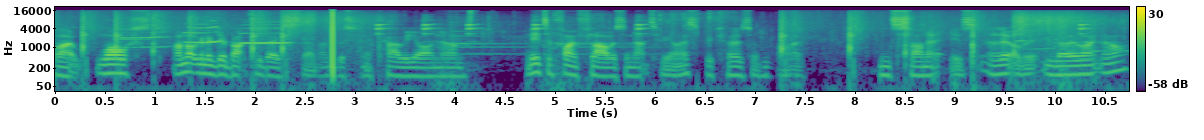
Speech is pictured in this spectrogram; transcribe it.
Right, whilst I'm not gonna go back to the base, then I'm just gonna carry on. Um, I need to find flowers in that to be honest, because of my insanity is a little bit low right now.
